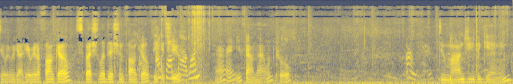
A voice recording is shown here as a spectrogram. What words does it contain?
See what do we got here. We got a Funko, special edition Funko, I found Pikachu. that one All right, you found that one, cool. earlier. Jumanji the game.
